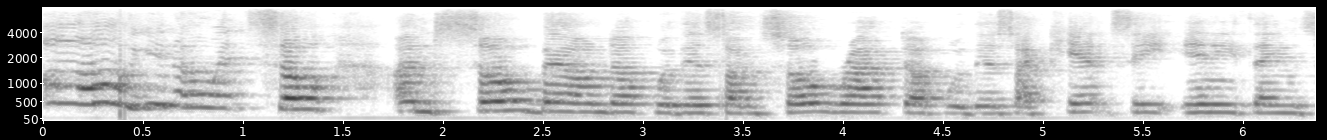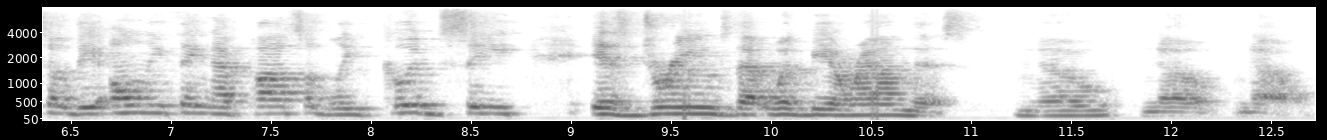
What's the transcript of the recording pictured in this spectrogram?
oh you know it's so I'm so bound up with this. I'm so wrapped up with this. I can't see anything. So the only thing I possibly could see is dreams that would be around this. No, no, no.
